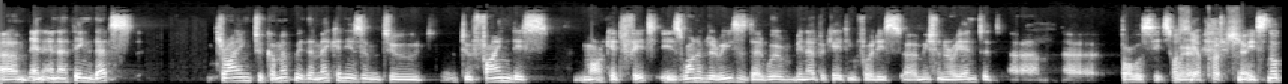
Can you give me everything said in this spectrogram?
um, and and i think that's trying to come up with a mechanism to to find this market fit is one of the reasons that we've been advocating for this uh, mission oriented um, uh, policies What's where you know, it's not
